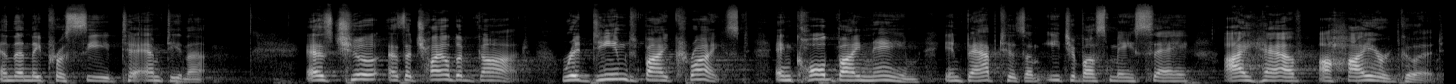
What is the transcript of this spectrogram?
And then they proceed to empty them. As, ch- as a child of God, redeemed by Christ, and called by name in baptism, each of us may say, I have a higher good.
